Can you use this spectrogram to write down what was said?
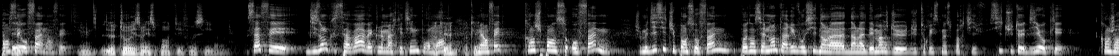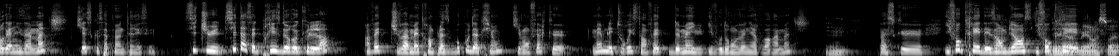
penser aux fans en fait. Mm. le tourisme est sportif aussi. hein. Ça, c'est, disons que ça va avec le marketing pour moi. Ok, ok. Mais en fait, quand je pense aux fans, je me dis si tu penses aux fans, potentiellement tu arrives aussi dans la dans la démarche du, du tourisme sportif. Si tu te dis OK, quand j'organise un match, qui est-ce que ça peut intéresser? Si tu si as cette prise de recul là, en fait, tu vas mettre en place beaucoup d'actions qui vont faire que même les touristes en fait demain ils, ils voudront venir voir un match Mm. parce que il faut créer des ambiances, il faut Des créer ambiances, ouais.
